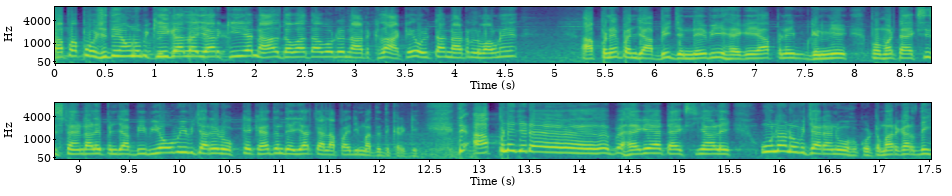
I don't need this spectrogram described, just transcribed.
ਆਪਾਂ ਪੁੱਛਦੇ ਆ ਉਹਨੂੰ ਵੀ ਕੀ ਗੱਲ ਆ ਯਾਰ ਕੀ ਹੈ ਨਾਲ ਦਵਾ ਦਵਾ ਉਹਦੇ ਨਾਟ ਖਿਲਾ ਕੇ ਉਲਟਾ ਨਾਟ ਲਵਾਉਣੇ ਆ। ਆਪਣੇ ਪੰਜਾਬੀ ਜਿੰਨੇ ਵੀ ਹੈਗੇ ਆ ਆਪਣੇ ਗਿਣੀਏ ਭਾਵੇਂ ਟੈਕਸੀ ਸਟੈਂਡ ਵਾਲੇ ਪੰਜਾਬੀ ਵੀ ਆ, ਉਹ ਵੀ ਵਿਚਾਰੇ ਰੋਕ ਕੇ ਕਹਿ ਦਿੰਦੇ ਯਾਰ ਚੱਲ ਆਪਾਂ ਇਹਦੀ ਮਦਦ ਕਰਕੇ ਤੇ ਆਪਣੇ ਜਿਹੜੇ ਹੈਗੇ ਆ ਟੈਕਸੀਆਂ ਵਾਲੇ ਉਹਨਾਂ ਨੂੰ ਵਿਚਾਰਿਆਂ ਨੂੰ ਉਹ ਕੁੱਟਮਾਰ ਕਰਦੇ।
